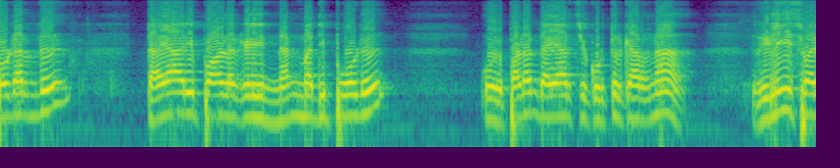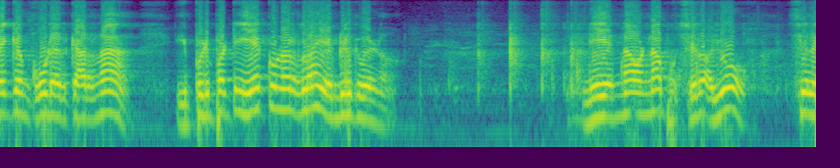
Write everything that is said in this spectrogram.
தொடர்ந்து தயாரிப்பாளர்களின் நன்மதிப்போடு ஒரு படம் தயாரித்து கொடுத்துருக்காருன்னா ரிலீஸ் வரைக்கும் கூட இருக்காருன்னா இப்படிப்பட்ட இயக்குனர்லாம் எங்களுக்கு வேணும். நீ என்ன ஒன்னா சில ஐயோ சில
